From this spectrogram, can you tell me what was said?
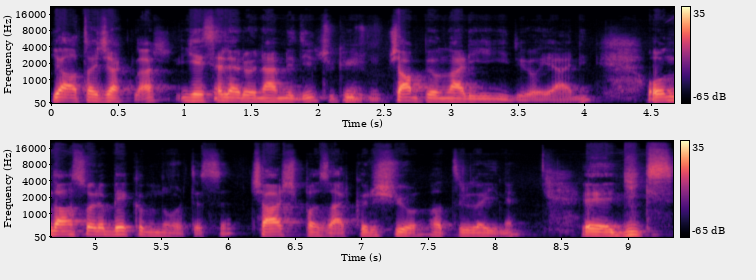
Ya atacaklar. Yeseler önemli değil çünkü Şampiyonlar iyi gidiyor yani. Ondan sonra Beckham'ın ortası. Çarşı pazar karışıyor hatırla yine. E, Giggs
